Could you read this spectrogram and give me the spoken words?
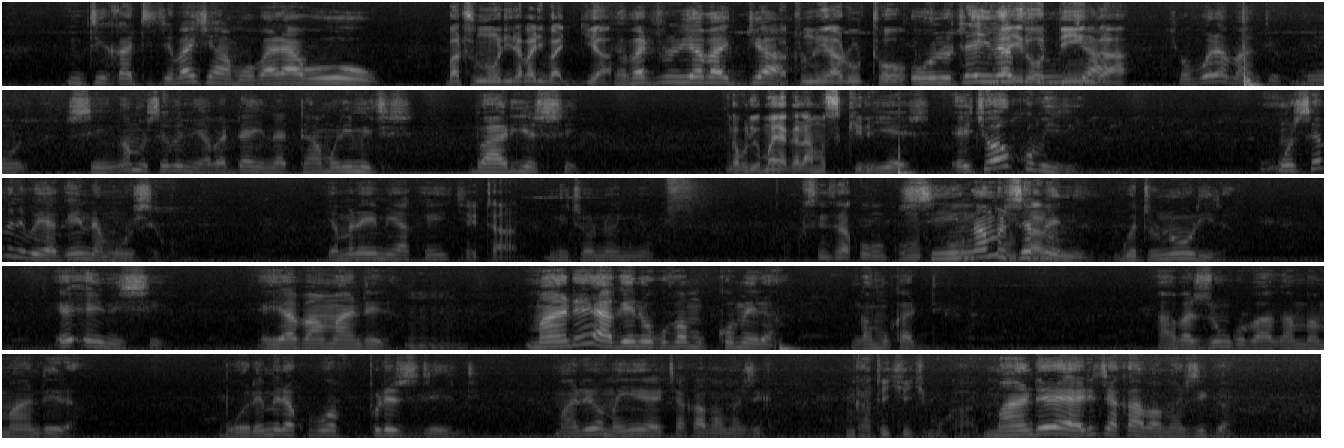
Nti kati tebakyamubalawo batunuulira bali bajja. Abatunulira bajja. Batunulira luto ono talina Odinga. kyoba olaba nti singa museveni abadde alina tamu limits balyesse nga buli omu ayagala amusikire. Yes. Ekyokubiri museveni bwe yagenda mu nsiko yamalayo emyaka eki etaano. Mitono nnyo. Singa museveni gwe tunuulira anc eyaba mandera. Mm. mandera agenda okuva mu kkomera nga mukadde. Abazungu bagamba mandera bw'olemera ku bwa pulezidenti mandera omanye yali takaaba amaziga. Mandera yali takaaba amaziga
